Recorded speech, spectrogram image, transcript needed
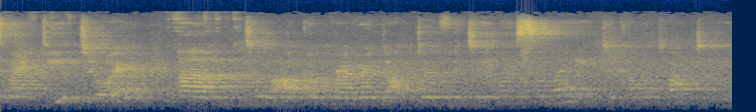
is my deep joy. Um, to welcome Reverend Dr. Fatima Saleh to come and talk to you.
